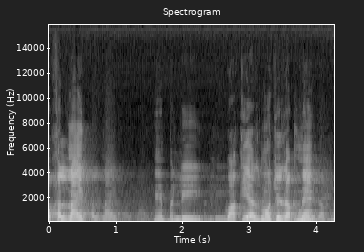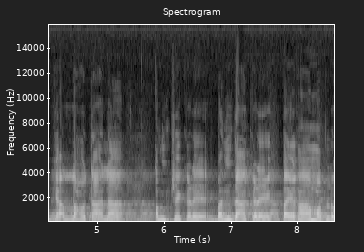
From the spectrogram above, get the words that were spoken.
اخل نائے ہیں بھلی واقعی ازموچے اپنے کہ اللہ تعالیٰ امچے کڑے، بندہ کڑے، ایک پیغام اپلو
